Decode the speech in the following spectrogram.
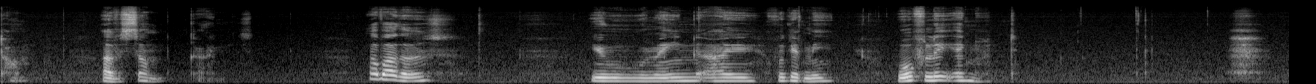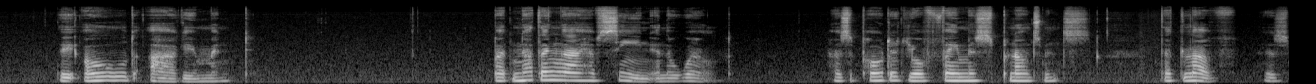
Tom. Of some kinds. Of others, you remain, I forgive me, woefully ignorant. The old argument. But nothing I have seen in the world has supported your famous pronouncements that love is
